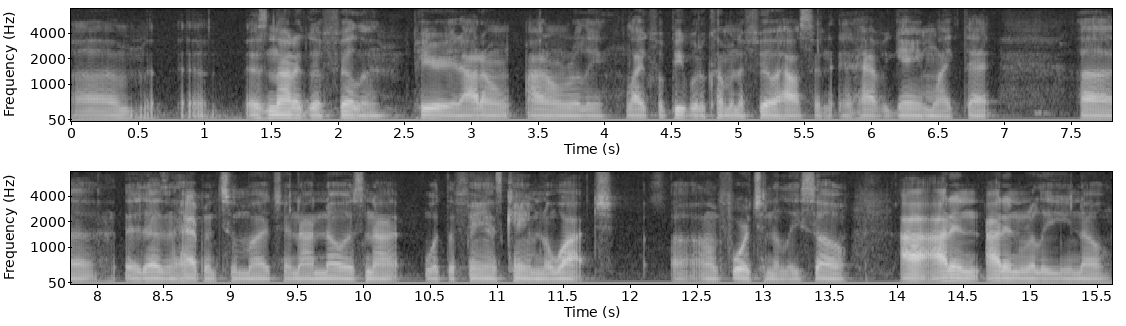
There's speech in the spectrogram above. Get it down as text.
Um, it's not a good feeling. Period. I don't. I don't really like for people to come in the field house and, and have a game like that. Uh, it doesn't happen too much, and I know it's not what the fans came to watch, uh, unfortunately. So I, I didn't. I didn't really, you know.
